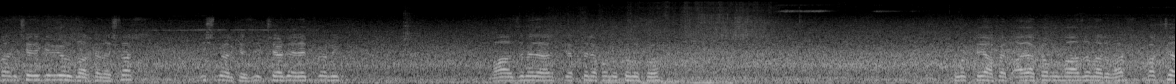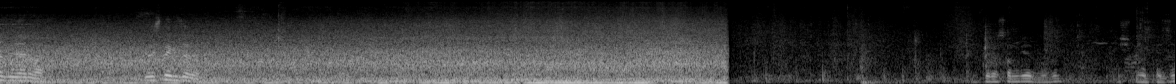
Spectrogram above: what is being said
Buradan içeri giriyoruz arkadaşlar. İş merkezi. İçeride elektronik malzemeler, cep telefonu kılıfı, kılık kıyafet, ayakkabı mağazaları var. Bakacağız neler var. Görüşmek üzere. Enteresan bir yer buldum. İş merkezi.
